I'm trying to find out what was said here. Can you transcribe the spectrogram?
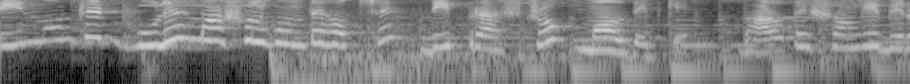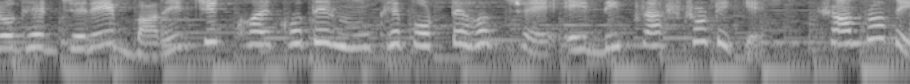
তিন মন্ত্রীর ভুলের মাসুল গুনতে হচ্ছে দ্বীপরাষ্ট্র মলদ্বীপকে। ভারতের সঙ্গে বিরোধের জেরে বাণিজ্যিক ক্ষয়ক্ষতির মুখে পড়তে হচ্ছে এই দ্বীপরাষ্ট্রটিকে। সম্প্রতি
